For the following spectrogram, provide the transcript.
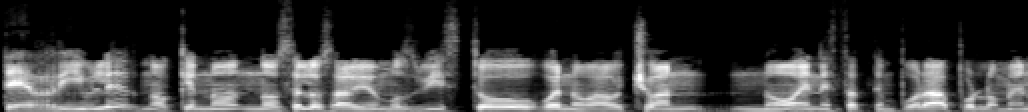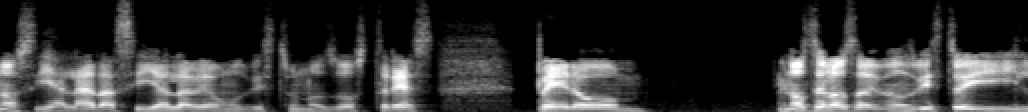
terribles, ¿no? Que no, no se los habíamos visto, bueno, a Ochoa no en esta temporada por lo menos, y a Lara sí ya la habíamos visto unos dos, tres, pero no se los habíamos visto y,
